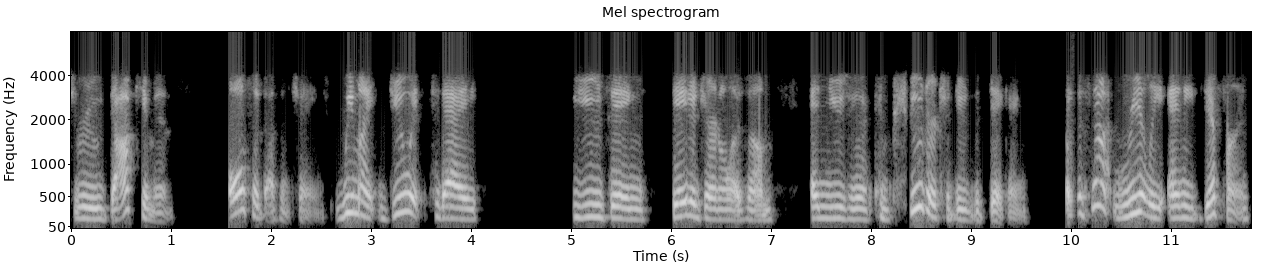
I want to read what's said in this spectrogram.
through documents also doesn't change. We might do it today using data journalism and using a computer to do the digging, but it's not really any different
